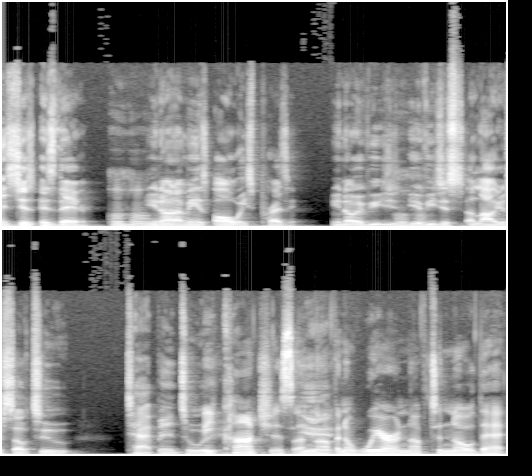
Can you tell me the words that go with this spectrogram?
it's just it's there. You know what I mean? It's always present. You know, if you if you just allow yourself to tap into it, be conscious Yeah. enough and aware enough to know that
